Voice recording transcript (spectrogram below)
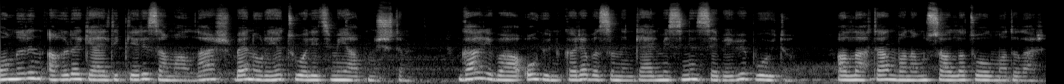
Onların ahıra geldikleri zamanlar ben oraya tuvaletimi yapmıştım. Galiba o gün Karabası'nın gelmesinin sebebi buydu. Allah'tan bana musallat olmadılar.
